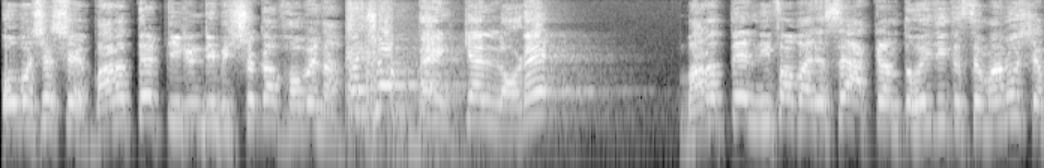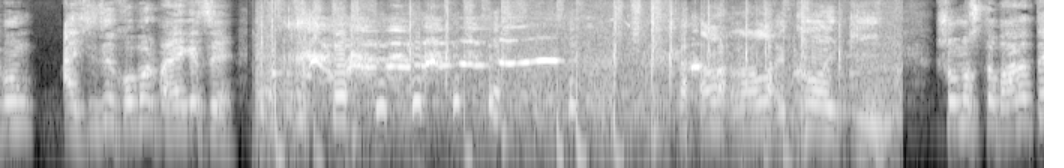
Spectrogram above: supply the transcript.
অবশেষে ভারতের টি টোয়েন্টি বিশ্বকাপ হবে না। ব্যাংকের লড়ে। ভারতে নিফা ভাইরাসে আক্রান্ত হয়ে যেতেছে মানুষ এবং আইসিসি খবর পেয়ে গেছে। কি সমস্ত ভারতে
